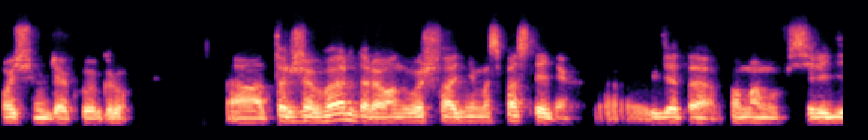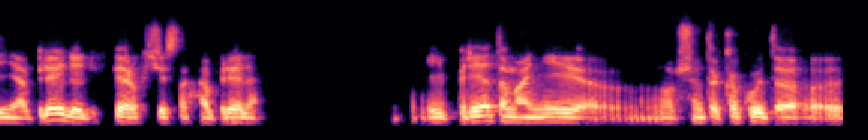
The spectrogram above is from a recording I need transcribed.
очень блекую игру. А, тот же Вердер, он вышел одним из последних, э, где-то, по-моему, в середине апреля или в первых числах апреля. И при этом они, в общем-то, какую-то э,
